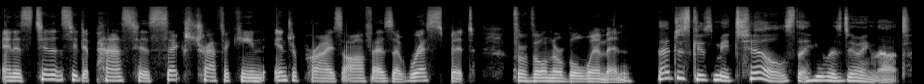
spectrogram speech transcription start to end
and his tendency to pass his sex trafficking enterprise off as a respite for vulnerable women. That just gives me chills that he was doing that.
